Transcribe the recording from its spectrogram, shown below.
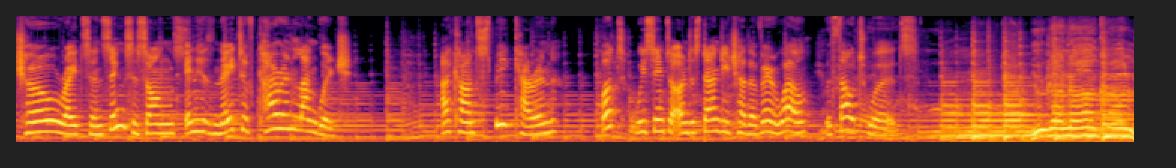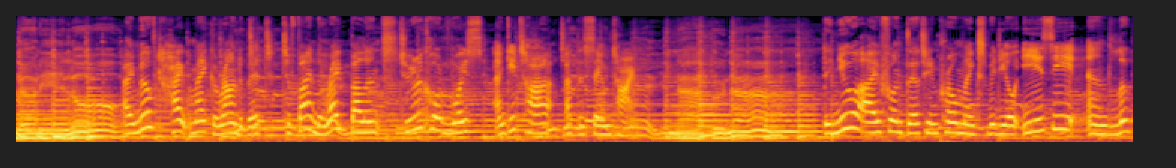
Cho writes and sings his songs in his native Karen language. I can't speak Karen, but we seem to understand each other very well without words. I moved Hype Mic around a bit to find the right balance to record voice and guitar at the same time. The new iPhone 13 Pro makes video easy and look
